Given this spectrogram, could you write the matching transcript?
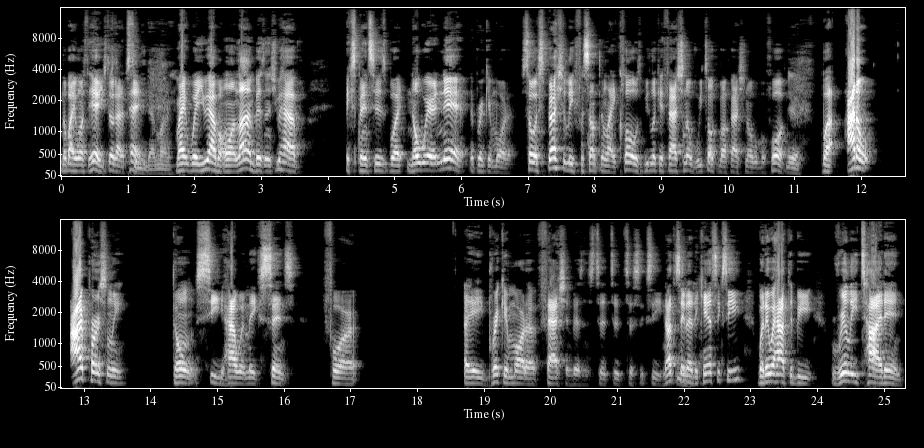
nobody wants to hear, you still got to Still pay need that money. right? Where you have an online business, you have expenses, but nowhere near the brick and mortar. So especially for something like clothes, we look at Fashion Nova. We talked about Fashion Nova before, Yeah. but I don't. I personally don't see how it makes sense for a brick and mortar fashion business to, to, to succeed. Not to say Yeah. that it can't succeed, but it would have to be really tied in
